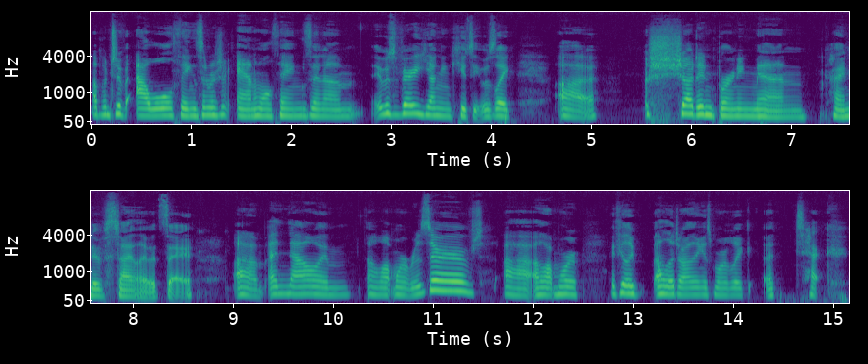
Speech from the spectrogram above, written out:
a bunch of owl things and a bunch of animal things. And, um, it was very young and cutesy. It was like, uh, a shut in Burning Man kind of style, I would say. Um, and now I'm a lot more reserved, uh, a lot more, I feel like Ela Darling is more like a tech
